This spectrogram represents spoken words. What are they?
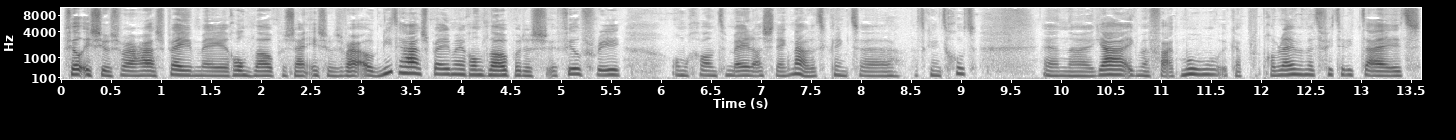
Veel issues waar HSP mee rondlopen zijn issues waar ook niet HSP mee rondlopen. Dus feel free om gewoon te mailen als je denkt, nou dat klinkt, uh, dat klinkt goed. En uh, ja, ik ben vaak moe. Ik heb problemen met vitaliteit.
